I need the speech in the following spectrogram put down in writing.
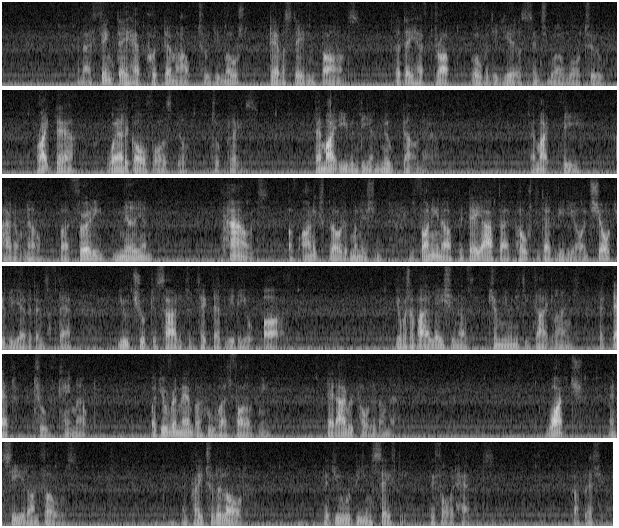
and I think they have put them out to the most devastating bombs that they have dropped over the years since World War II. Right there, where the Gulf oil spill took place. There might even be a nuke down there. There might be, I don't know, but 30 million pounds of unexploded munitions And funny enough, the day after I posted that video and showed you the evidence of that, YouTube decided to take that video off. It was a violation of community guidelines that that truth came out. But you remember who has followed me, that I reported on that. Watch and see it unfolds. And pray to the Lord that you will be in safety before it happens. God bless you.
